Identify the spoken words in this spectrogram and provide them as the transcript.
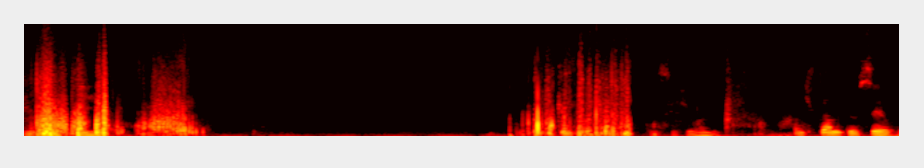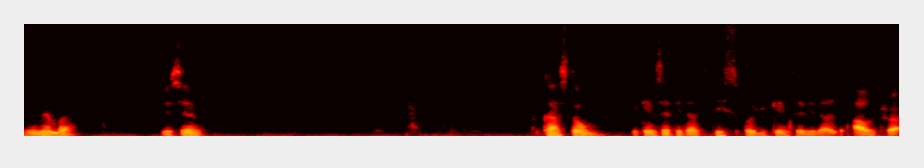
you copy you can copy this if you want and you come to save. Remember? You save. Custom you can set it as this or you can set it as ultra.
